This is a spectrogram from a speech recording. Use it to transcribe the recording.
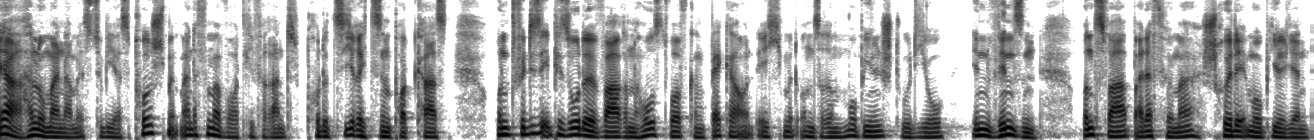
Ja, hallo, mein Name ist Tobias Pusch. Mit meiner Firma Wortlieferant produziere ich diesen Podcast. Und für diese Episode waren Host Wolfgang Becker und ich mit unserem mobilen Studio in Winsen. Und zwar bei der Firma Schröder Immobilien.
